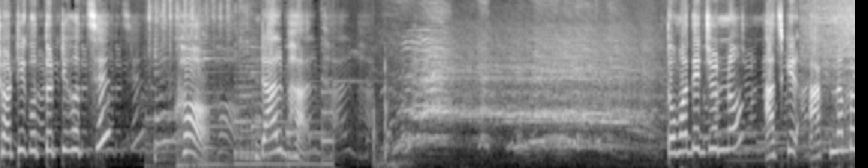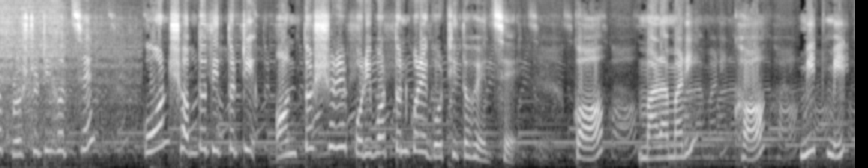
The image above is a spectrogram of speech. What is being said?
সঠিক উত্তরটি হচ্ছে খ, ডাল ভাত। তোমাদের জন্য আজকের আট নম্বর প্রশ্নটি হচ্ছে, কোন শব্দতিত্বটি অন্তঃস্বরের পরিবর্তন করে গঠিত হয়েছে? ক, মারামারি, খ, মিটমিট,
